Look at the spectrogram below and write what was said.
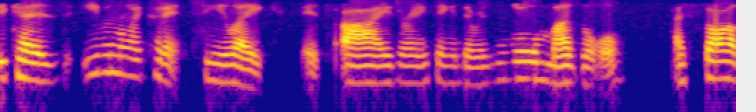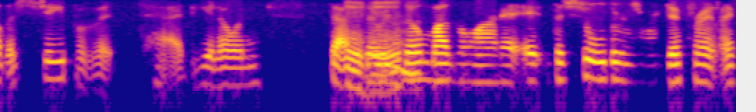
because even though I couldn't see like its eyes or anything, there was no muzzle. I saw the shape of its head, you know, and stuff. There was no mm-hmm. muzzle on it. it. The shoulders were different. I've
